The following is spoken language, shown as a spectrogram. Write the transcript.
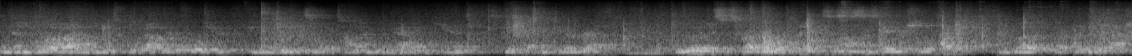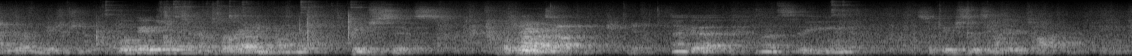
And then below item D is pulled out there for you, if you want to read it some other time, or now you can, it's a couple paragraph. Mm-hmm. It really just describes what a plan consistency statement should look like, and what a planning board action recommendation should look like. What page is it? I'm sorry, I can't find it. Page six. Okay. I got, let's see. So page six is the very top of the page.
